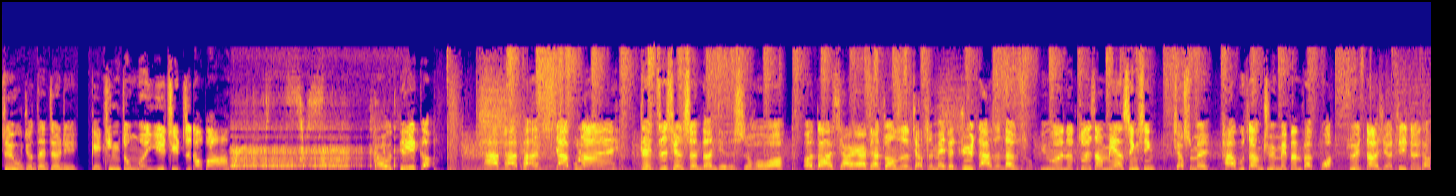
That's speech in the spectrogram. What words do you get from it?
所以我就在这里给听众们一起知道吧。好，第一个，爬爬。在之前圣诞节的时候啊，而大侠呀，他装饰小师妹的巨大圣诞树，因为呢最上面有星星。小师妹爬不上去，没办法挂，所以大侠替代他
